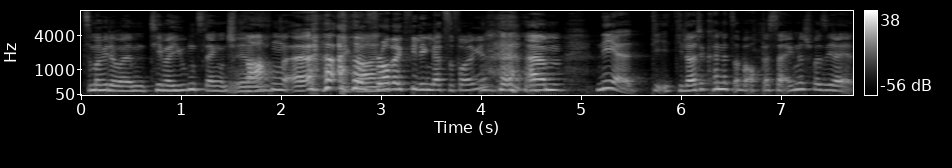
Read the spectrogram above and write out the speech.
Jetzt sind wir wieder beim Thema Jugendslang und Sprachen. Äh, Egal. Throwback-Feeling letzte Folge. ähm, nee, die, die Leute können jetzt aber auch besser Englisch, weil sie ja äh,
